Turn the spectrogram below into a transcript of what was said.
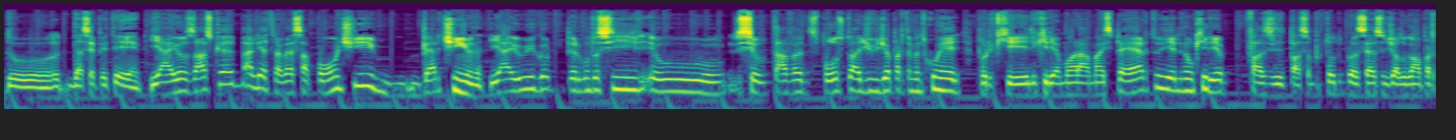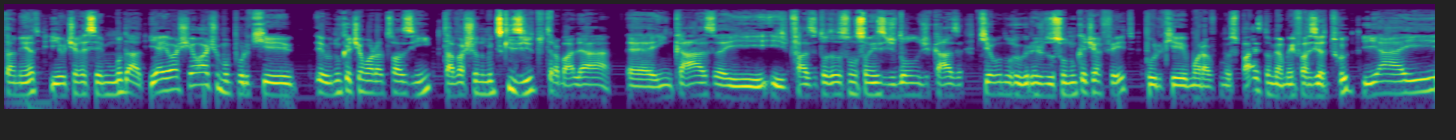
do, da CPTM. E aí Osasco é ali, atravessa a ponte pertinho, né? E aí o Igor perguntou se eu, se eu tava disposto a dividir apartamento com ele, porque ele queria morar mais perto e ele não queria fazer, passar por todo o processo de alugar um apartamento e eu tinha recém mudado. E aí eu achei ótimo, porque eu nunca tinha morado sozinho, tava achando muito esquisito trabalhar é, em casa e, e, fazer todas as funções de dono de casa que eu no Rio Grande do Sul nunca tinha feito, porque morava com meus pais, então minha mãe fazia tudo. E aí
